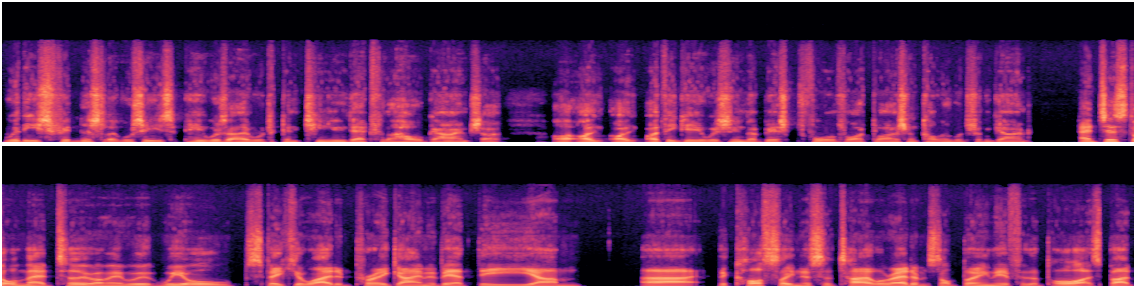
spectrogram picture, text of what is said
with his fitness levels, he's he was able to continue that for the whole game. So I I, I think he was in the best four or five players from Collingwood for the game. And just on that too, I mean, we, we all speculated pre-game about the um, uh, the costliness of Taylor Adams not being there for the Pies, but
